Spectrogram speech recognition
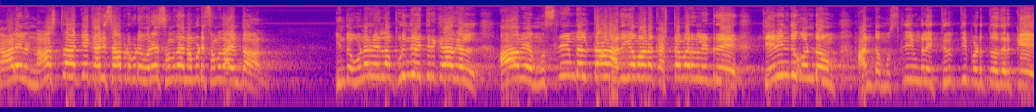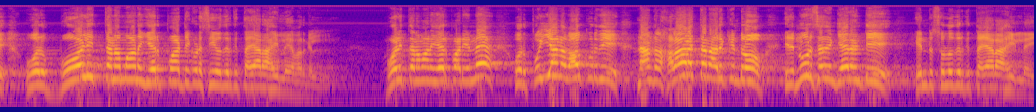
காலையில் நாஸ்தாக்கே கறி சாப்பிடக்கூடிய ஒரே சமுதாயம் நம்முடைய சமுதாயம் தான் இந்த உணர்வை எல்லாம் புரிந்து வைத்திருக்கிறார்கள். ஆகவே முஸ்லீம்கள் தான் அதிகமான கஸ்டமர்கள் என்று தெரிந்து கொண்டோம். அந்த முஸ்லீம்களை திருப்திப்படுத்துவதற்கு ஒரு போலித்தனமான ஏற்பாட்டை கூட செய்வதற்கு தயாராக இல்லை அவர்கள். போலித்தனமான ஏற்பாடு என்ன? ஒரு பொய்யான வாக்குறுதி. நாங்கள் ஹலாலத்தான் அறுக்கின்றோம் இது நூறு சதவீதம் கேரண்டி என்று சொல்வதற்கு தயாராக இல்லை.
